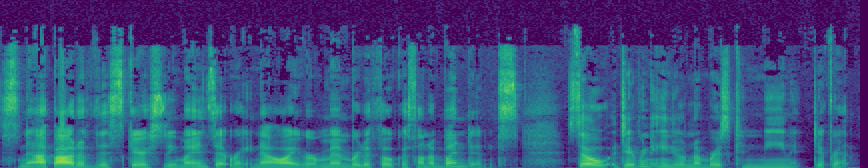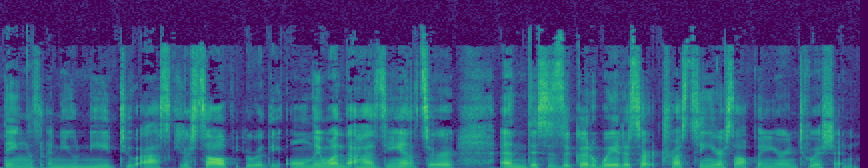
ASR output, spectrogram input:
snap out of this scarcity mindset right now. I remember to focus on abundance. So, different angel numbers can mean different things, and you need to ask yourself. You are the only one that has the answer. And this is a good way to start trusting yourself and your intuition.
